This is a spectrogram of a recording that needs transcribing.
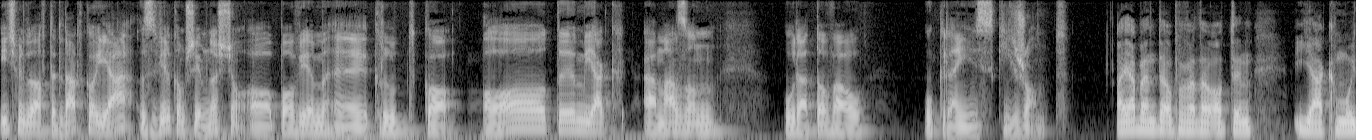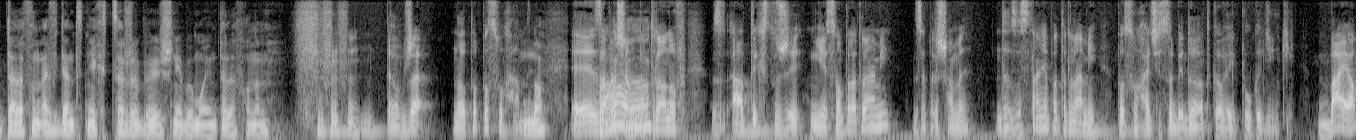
Idźmy do After Darko. Ja z wielką przyjemnością opowiem krótko o tym, jak Amazon uratował ukraiński rząd. A ja będę opowiadał o tym, jak mój telefon ewidentnie chce, żeby już nie był moim telefonem. Dobrze, no to posłuchamy. No. E, zapraszam a. patronów, a tych, którzy nie są patronami, zapraszamy do zostania patronami. Posłuchajcie sobie dodatkowej pół godzinki. Bajo!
